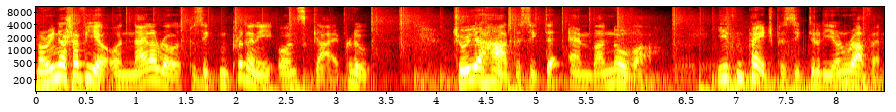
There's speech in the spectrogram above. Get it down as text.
Marina Shafir und Nyla Rose besiegten Brittany und Sky Blue. Julia Hart besiegte Amber Nova. Ethan Page besiegte Leon Ruffin.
